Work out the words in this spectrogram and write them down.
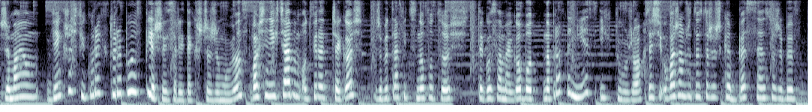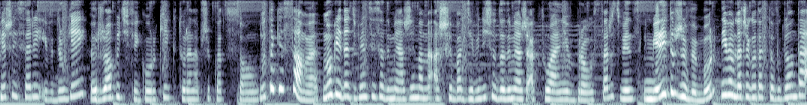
że mają większość figurek, które były w pierwszej serii, tak szczerze mówiąc. Właśnie nie chciałabym otwierać czegoś, żeby trafić znowu coś tego samego, bo naprawdę nie jest ich dużo. W sensie uważam, że to jest troszeczkę bez sensu, żeby w pierwszej serii i w drugiej robić figurki, które na przykład są no takie same. Mogli dać więcej zadymiarzy, mamy aż chyba 90 zadymiarzy aktualnie w Brawl Stars, więc mieli duży wybór. Nie wiem dlaczego tak to wygląda,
